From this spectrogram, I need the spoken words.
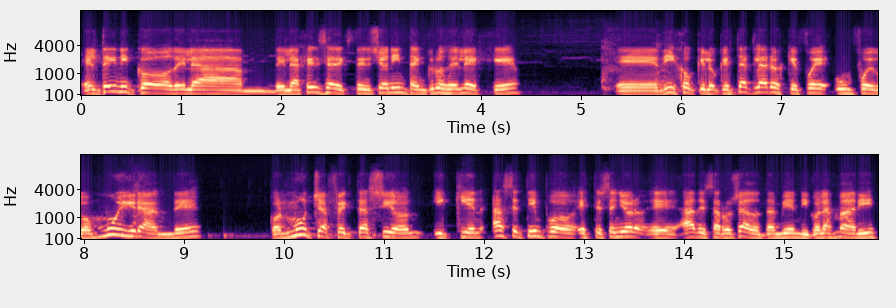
El técnico de la, de la agencia de extensión INTA en Cruz del Eje eh, dijo que lo que está claro es que fue un fuego muy grande, con mucha afectación, y quien hace tiempo este señor eh, ha desarrollado también, Nicolás Mari,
